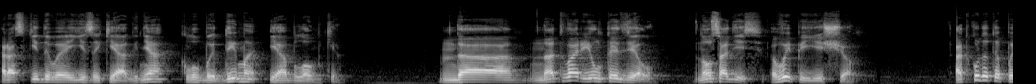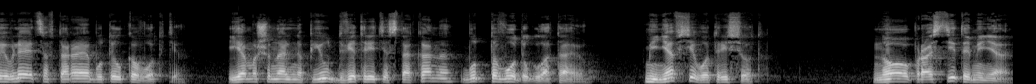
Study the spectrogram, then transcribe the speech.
раскидывая языки огня, клубы дыма и обломки. «Да, натворил ты дел. Ну, садись, выпей еще». Откуда-то появляется вторая бутылка водки. Я машинально пью две трети стакана, будто воду глотаю. Меня всего трясет. «Но прости ты меня.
